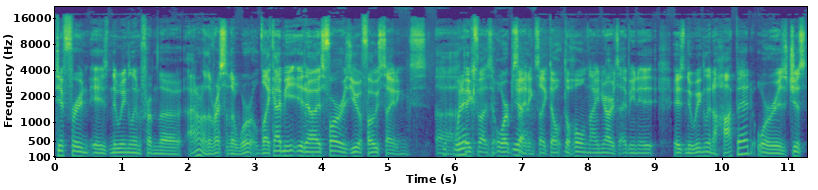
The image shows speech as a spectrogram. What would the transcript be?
different is New England from the I don't know the rest of the world? Like I mean, you know, as far as UFO sightings, uh, it- Bigfoot orb yeah. sightings, like the the whole nine yards. I mean, it, is New England a hotbed, or is just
